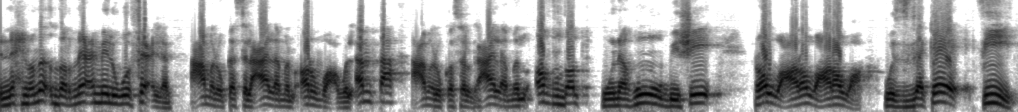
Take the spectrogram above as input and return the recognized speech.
إن إحنا نقدر نعمل وفعلا. عملوا كأس العالم الأروع والأمتع عملوا كأس العالم الأفضل ونهوه بشيء روعة روعة روعة. والذكاء في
